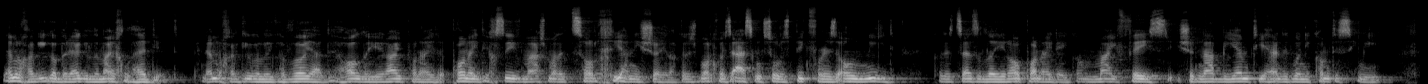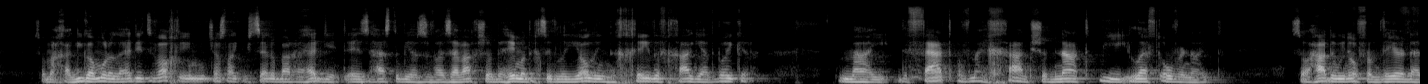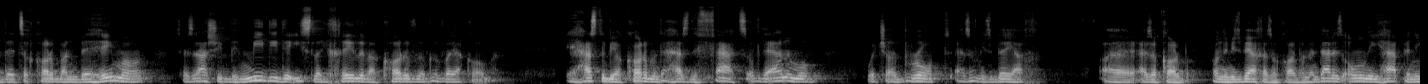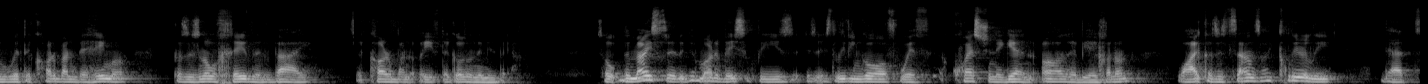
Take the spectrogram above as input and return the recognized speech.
chagiga. Nemr chagiga le gavoya de hol yirai ponai ponai dichsiv mashma le tzorchi ani shoyla. Kadosh Baruch Hu is asking, so to speak, for his own need, because it says le yirai ponai dekom. My face should not be empty-handed when you come to see me. So machagiga amur le hedit zvachim, just like we said about a hedit, is has to be a zavach shel behema dichsiv le yolin chaylev chagi boiker. My the fat of my chag should not be left overnight. So how do we know from there that it's a korban behema? Says Rashi, b'midi de islay chelev korban. It has to be a korban that has the fats of the animal, which are brought as a mizbeach, uh, as a korban, on the mizbeach as a korban, and that is only happening with the korban behema, because there's no chelev by the korban oif that goes on the mizbeach. So the Meister, the Gemara basically is, is, is leaving off with a question again on Rabbi Yechanan. Why? Because it sounds like clearly that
